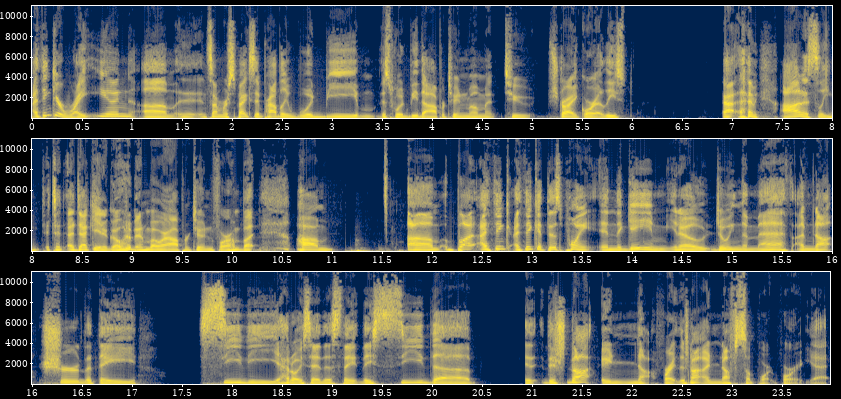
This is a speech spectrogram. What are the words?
I think you're right, Ian. Um, in some respects, it probably would be this would be the opportune moment to strike, or at least I mean, honestly, a decade ago would have been more opportune for him. But, um, um, but I think I think at this point in the game, you know, doing the math, I'm not sure that they see the how do I say this? They they see the it, there's not enough, right? There's not enough support for it yet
